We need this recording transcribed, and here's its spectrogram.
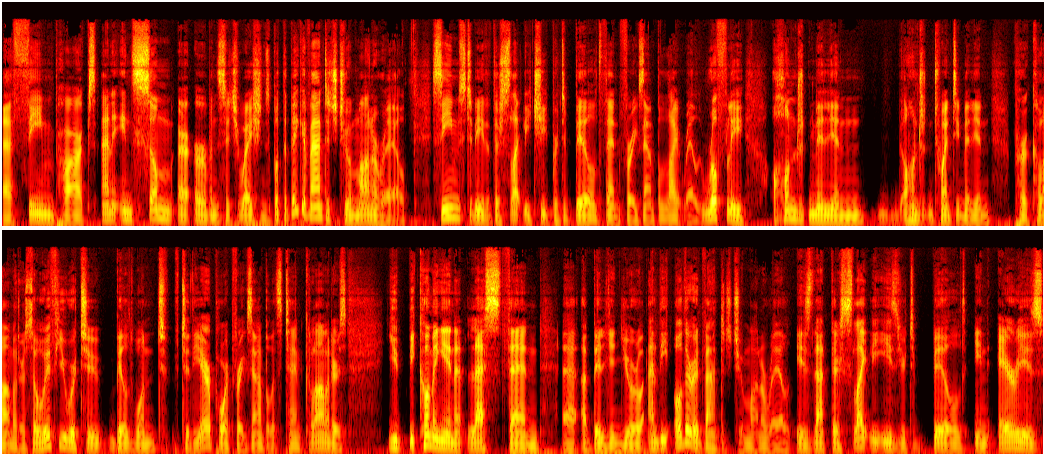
uh, theme parks and in some uh, urban situations. But the big advantage to a monorail seems to be that they're slightly cheaper to build than, for example, light rail. Roughly 100 million, 120 million per kilometre. So if you were to build one to, to the airport, for example, it's 10 kilometres you'd be coming in at less than uh, a billion euro. And the other advantage to a monorail is that they're slightly easier to build in areas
